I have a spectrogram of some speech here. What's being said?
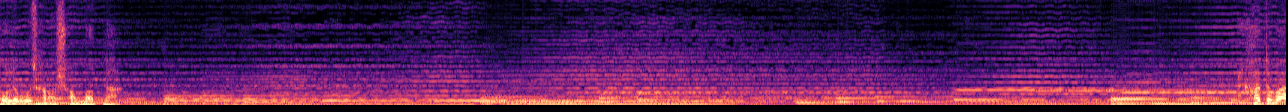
বলে বোঝানো সম্ভব না। হয়তোবা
